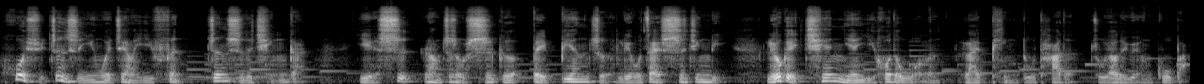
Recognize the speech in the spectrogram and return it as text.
或许正是因为这样一份真实的情感。也是让这首诗歌被编者留在《诗经》里，留给千年以后的我们来品读它的主要的缘故吧。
